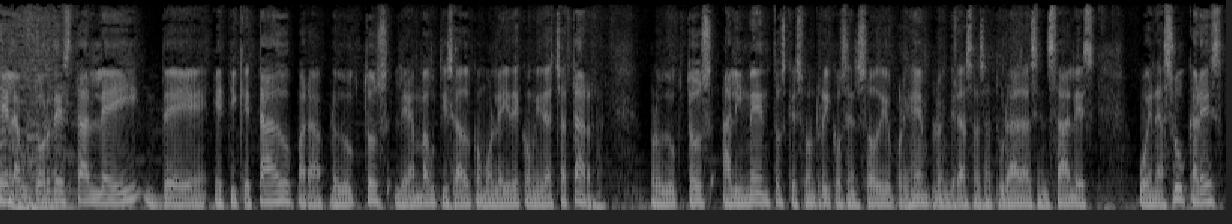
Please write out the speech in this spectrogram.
El autor de esta ley de etiquetado para productos le han bautizado como ley de comida chatarra. Productos, alimentos que son ricos en sodio, por ejemplo, en grasas saturadas, en sales o en azúcares,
